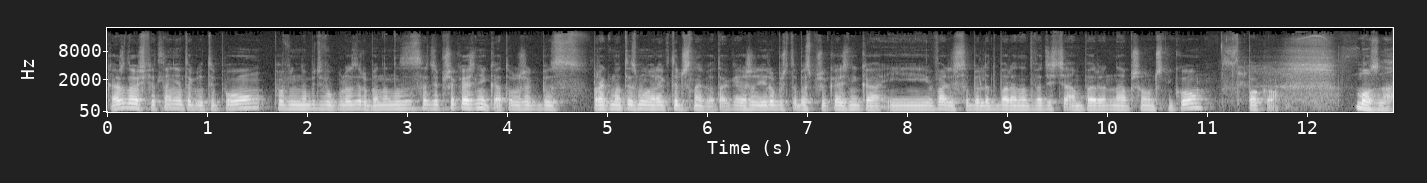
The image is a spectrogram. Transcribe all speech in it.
Każde oświetlenie tego typu powinno być w ogóle zrobione na zasadzie przekaźnika. To już jakby z pragmatyzmu elektrycznego, tak? Jeżeli robisz to bez przekaźnika i walisz sobie LED-bara na 20 A na przełączniku, spoko. Można.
